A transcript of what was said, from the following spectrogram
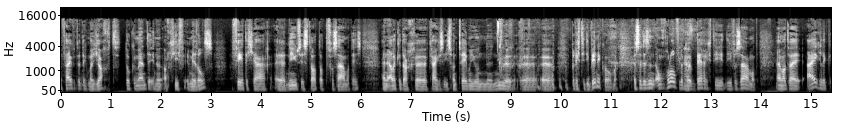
25 miljard documenten in hun archief inmiddels. 40 jaar uh, nieuws is dat, dat verzameld is. En elke dag uh, krijgen ze iets van 2 miljoen uh, nieuwe berichten die binnenkomen. Dus het is een ongelofelijke berg die, die verzamelt. En wat wij eigenlijk,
